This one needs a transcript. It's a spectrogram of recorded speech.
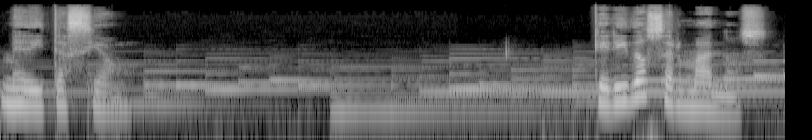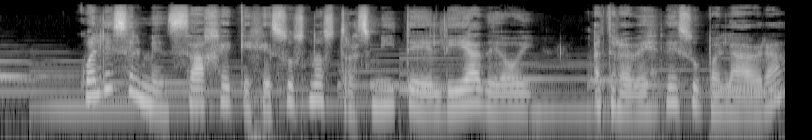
Meditación Queridos hermanos, ¿cuál es el mensaje que Jesús nos transmite el día de hoy a través de su palabra?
